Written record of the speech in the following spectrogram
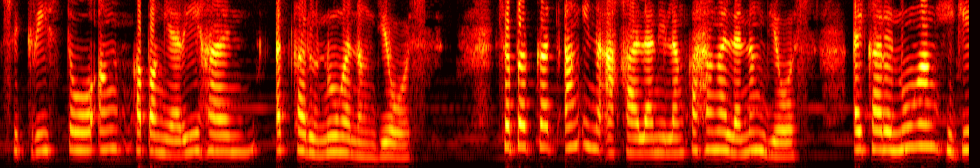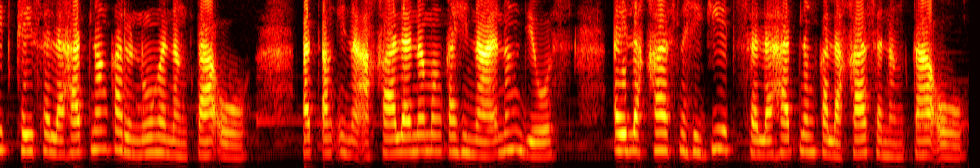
si Kristo ang kapangyarihan at karunungan ng Diyos. Sapagkat ang inaakala nilang kahangalan ng Diyos ay karunungang higit kaysa lahat ng karunungan ng tao, at ang inaakala namang kahinaan ng Diyos ay lakas na higit sa lahat ng kalakasan ng tao.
